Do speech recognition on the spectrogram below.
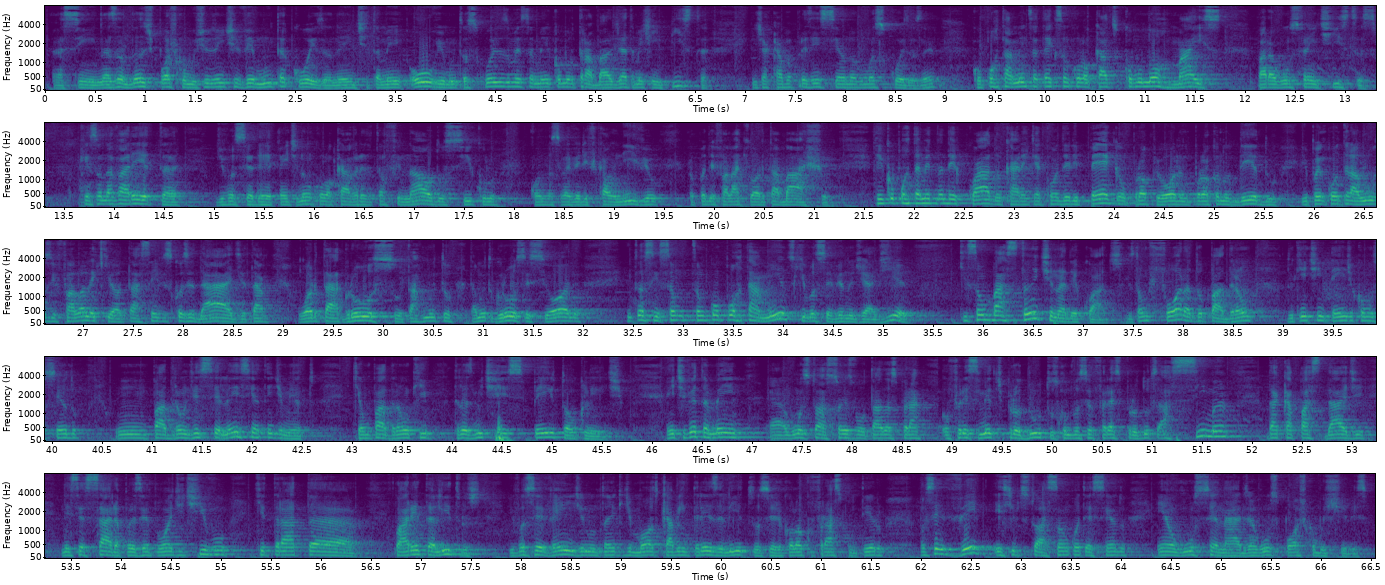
Assim, nas andanças de pós-combustível a gente vê muita coisa, né? A gente também ouve muitas coisas, mas também como eu trabalho diretamente em pista, a gente acaba presenciando algumas coisas, né? Comportamentos até que são colocados como normais para alguns frentistas. A questão da vareta, de você de repente não colocar a vareta até o final do ciclo, quando você vai verificar o nível, para poder falar que o óleo está baixo. Tem comportamento inadequado, cara, que é quando ele pega o próprio óleo, coloca no dedo e põe contra a luz e fala: olha aqui, ó, tá sem viscosidade, tá? O óleo tá grosso, tá muito, tá muito grosso esse óleo. Então, assim, são, são comportamentos que você vê no dia a dia que são bastante inadequados, que estão fora do padrão do que a gente entende como sendo um padrão de excelência em atendimento, que é um padrão que transmite respeito ao cliente. A gente vê também é, algumas situações voltadas para oferecimento de produtos, quando você oferece produtos acima da capacidade necessária. Por exemplo, um aditivo que trata 40 litros e você vende num tanque de moto que cabe em 13 litros, ou seja, coloca o frasco inteiro. Você vê esse tipo de situação acontecendo em alguns cenários, em alguns postos combustíveis.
